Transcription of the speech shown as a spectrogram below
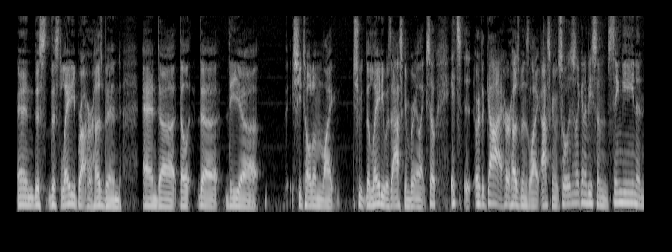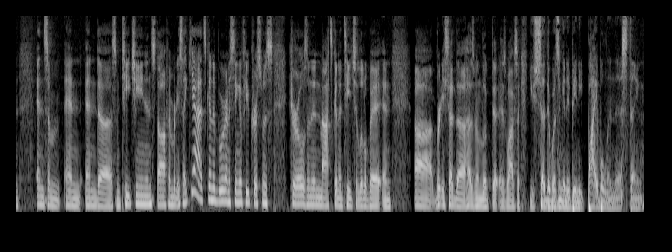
and this this lady brought her husband and uh the the the uh she told him like she the lady was asking Brittany like so it's or the guy her husband's like asking so is there going to be some singing and and some and and uh, some teaching and stuff? And Brittany's like yeah it's gonna we're gonna sing a few Christmas carols and then Matt's gonna teach a little bit. And uh, Brittany said the husband looked at his wife said you said there wasn't gonna be any Bible in this thing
